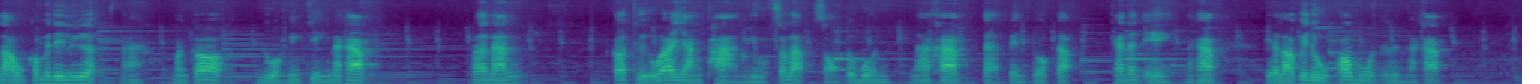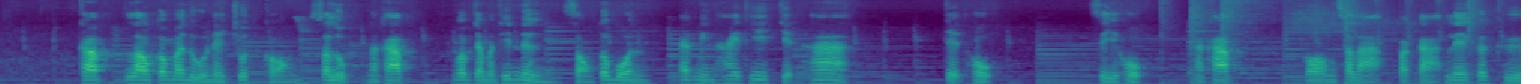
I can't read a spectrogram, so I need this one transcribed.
เราก็ไม่ได้เลือกนะมันก็ดวงจริงๆนะครับ เพราะฉะนั้นก็ถือว่ายังผ่านอยู่สำหรับ 2 ตัวบนนะครับ แต่เป็นตัวกลับแค่นั้นเองนะครับ เดี๋ยวเราไปดูข้อมูลอื่นนะครับ ครับเราก็มาดูในชุดของสรุปนะครับงวดประจำวันที่ 1 2 ตัวบน แอดมินให้ที่ 75 76 46 นะครับ กองสลากประกาศเลขก็คือ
